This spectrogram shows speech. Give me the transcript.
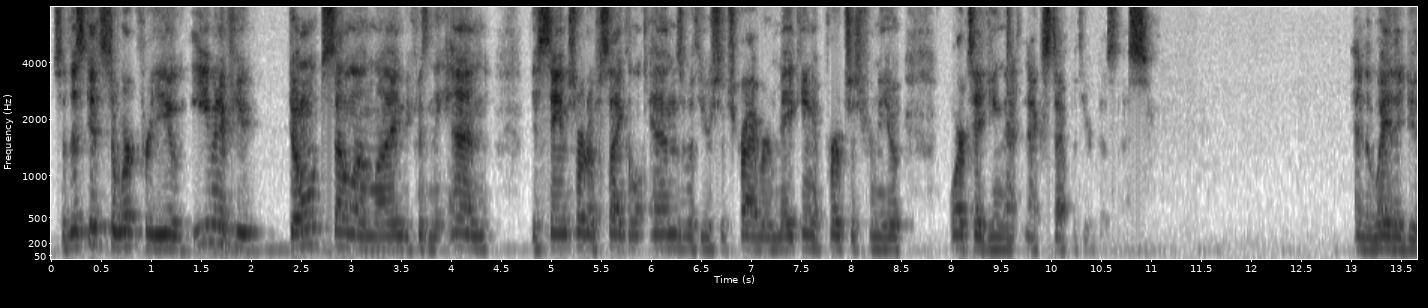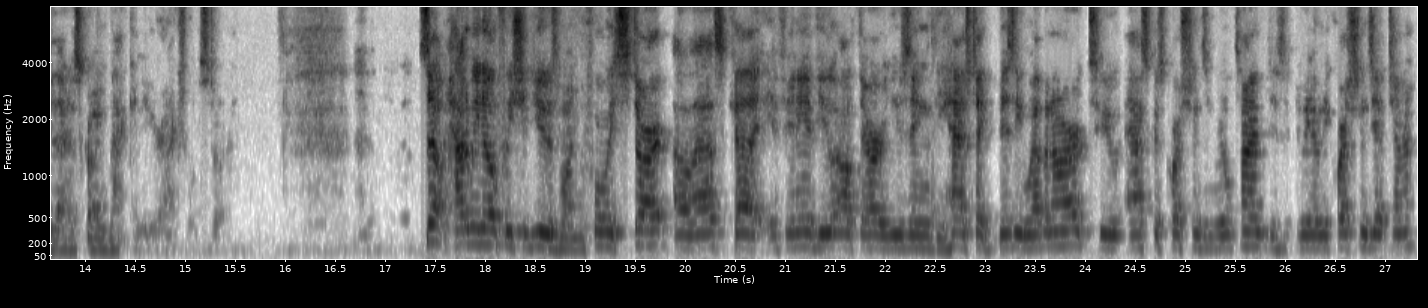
So this gets to work for you even if you don't sell online because in the end, the same sort of cycle ends with your subscriber making a purchase from you or taking that next step with your business. And the way they do that is going back into your actual store. So, how do we know if we should use one? Before we start, I'll ask uh, if any of you out there are using the hashtag bizzy webinar to ask us questions in real time. Does, do we have any questions yet, Jena?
